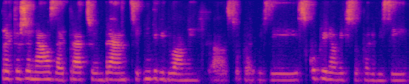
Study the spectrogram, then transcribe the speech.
pretože naozaj pracujem v rámci individuálnych supervízií, skupinových supervízií,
